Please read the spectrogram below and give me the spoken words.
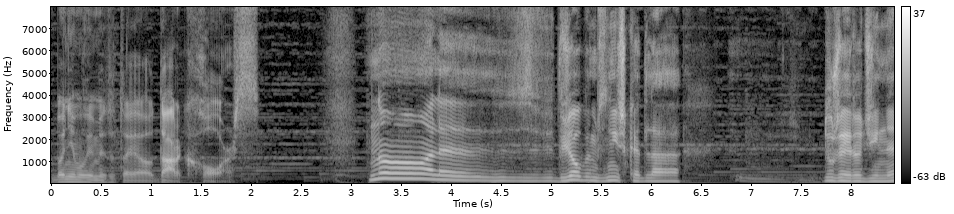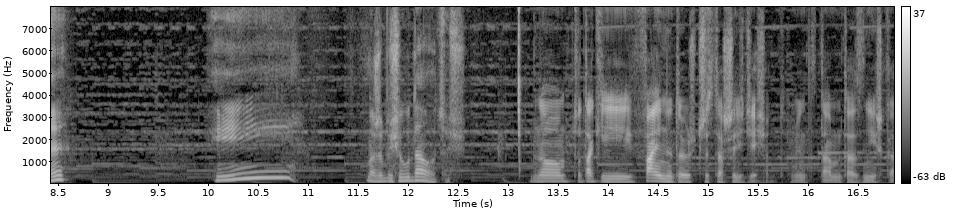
bo nie mówimy tutaj o Dark Horse. No, ale wziąłbym zniżkę dla dużej rodziny i może by się udało coś. No, to taki fajny to już 360, więc tam ta zniżka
